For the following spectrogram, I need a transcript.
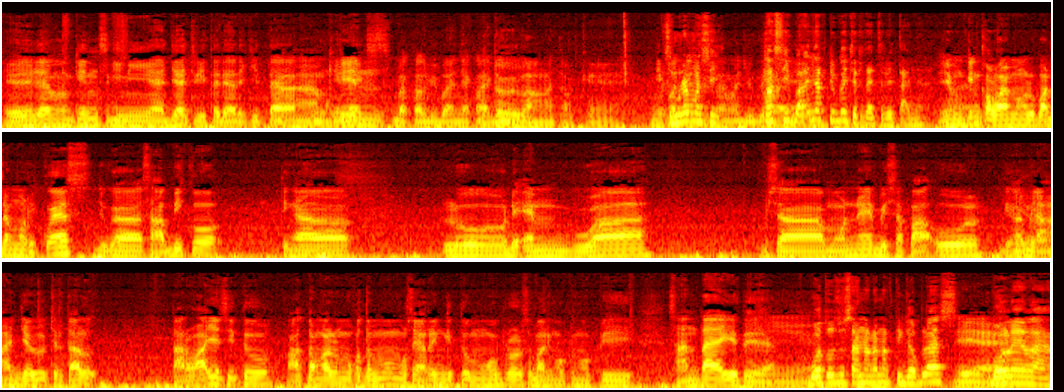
Ya udah deh mungkin segini aja cerita dari kita. Nah, mungkin, mungkin- next bakal lebih banyak lagi. betul banget oke Ini sebenarnya masih pertama juga masih ya. banyak juga cerita ceritanya ya mungkin kalau emang lu pada mau request juga sabi kok tinggal lu DM gua bisa Mone bisa Paul tinggal Iya. bilang aja lu cerita lu taruh aja situ atau enggak lu mau ketemu mau sharing gitu mau ngobrol sembari ngopi-ngopi santai gitu ya Iya. buat khusus anak-anak 13 Iya. boleh lah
